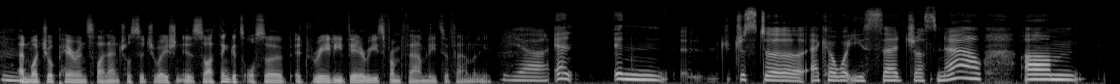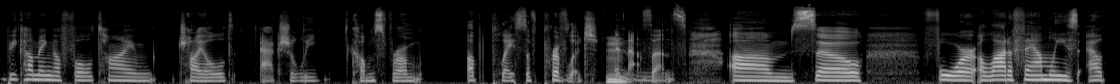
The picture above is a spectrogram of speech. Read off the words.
and what your parents' financial situation is. So I think it's also it really varies from family to family. Yeah, and in just to echo what you said just now, um, becoming a full time child actually comes from a place of privilege in that sense. Um, so. For a lot of families out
